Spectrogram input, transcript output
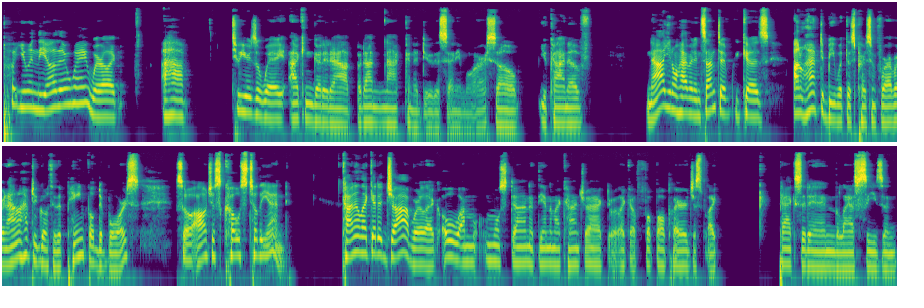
put you in the other way, where like, ah, two years away, I can gut it out, but I'm not gonna do this anymore. So you kind of now you don't have an incentive because I don't have to be with this person forever, and I don't have to go through the painful divorce. So I'll just coast till the end kind of like at a job where like oh i'm almost done at the end of my contract or like a football player just like packs it in the last season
